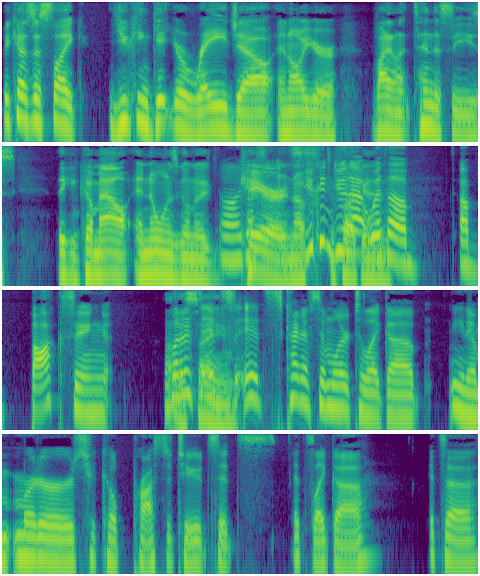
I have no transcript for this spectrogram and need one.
because it's like you can get your rage out and all your violent tendencies. They can come out and no one's going I to guess care enough. you can do that with a a boxing. but it's same. it's it's kind of similar to like a you know murderers who kill prostitutes. It's it's like a it's a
